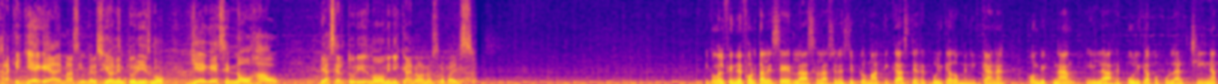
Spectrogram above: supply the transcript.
para que llegue además inversión en turismo, llegue ese know-how de hacer turismo dominicano a nuestro país. Y con el fin de fortalecer las relaciones diplomáticas de República Dominicana con Vietnam y la República Popular China,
